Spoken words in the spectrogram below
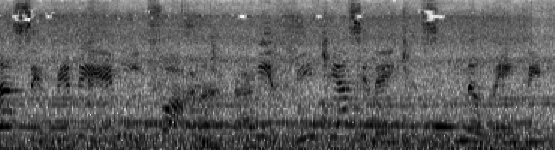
A CPTM informa: evite acidentes. Não entre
